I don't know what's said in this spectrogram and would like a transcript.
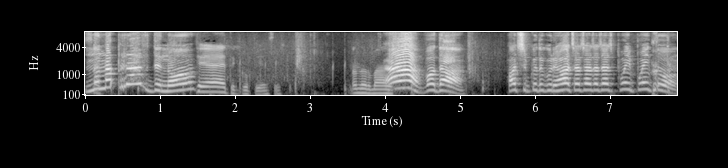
No naprawdę, no! Nie, ty głupi jesteś. No normalnie. A, woda! Chodź szybko do góry, chodź, chodź, chodź, chodź, płyń, płyń tu!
